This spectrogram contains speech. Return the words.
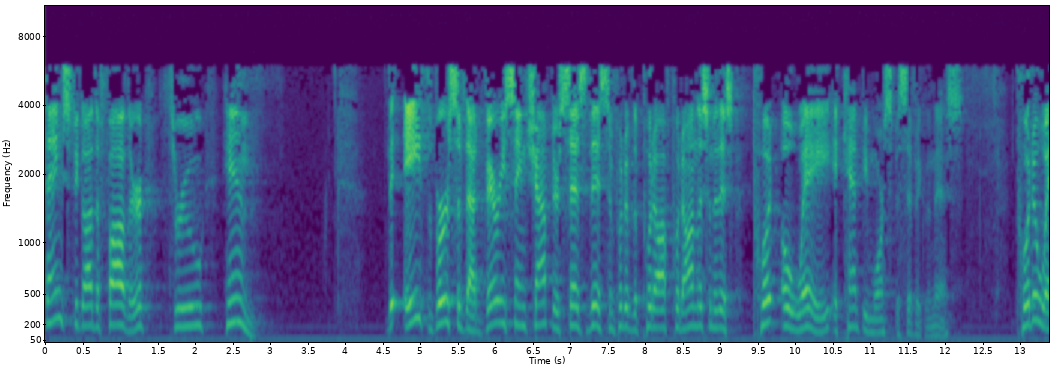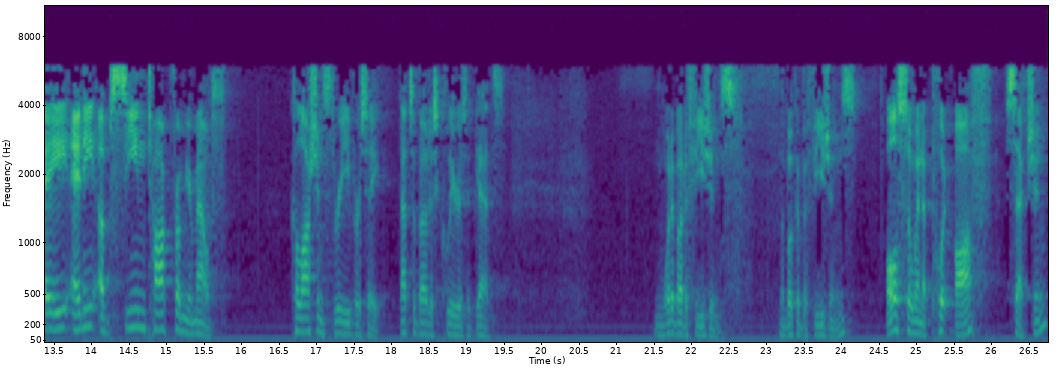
thanks to God the Father through him. The eighth verse of that very same chapter says this, and put of the put off, put on, listen to this. Put away, it can't be more specific than this. Put away any obscene talk from your mouth. Colossians 3, verse 8. That's about as clear as it gets. And what about Ephesians? The book of Ephesians. Also in a put off section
